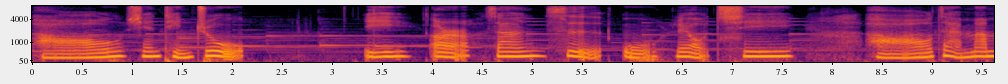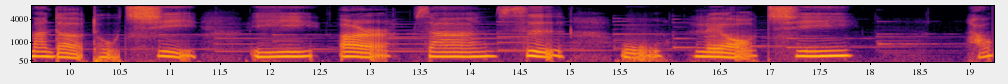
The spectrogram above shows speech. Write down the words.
好，先停住，一。二三四五六七，好，再慢慢的吐气，一二三四五六七，好，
